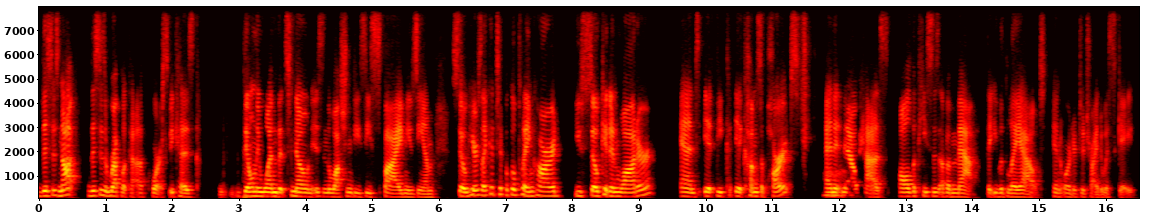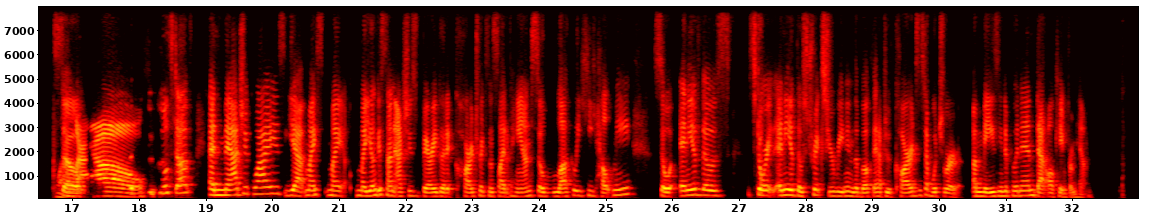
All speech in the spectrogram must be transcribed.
this is not this is a replica, of course, because the only one that's known is in the Washington D.C. Spy Museum. So here's like a typical playing card. You soak it in water, and it be, it comes apart, and it now has all the pieces of a map that you would lay out in order to try to escape. Wow. So wow, cool stuff. And magic wise, yeah, my my my youngest son actually is very good at card tricks and sleight of hand. So luckily he helped me. So any of those story, any of those tricks you're reading in the book that have to do with cards and stuff, which were amazing to put in, that all came from him.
